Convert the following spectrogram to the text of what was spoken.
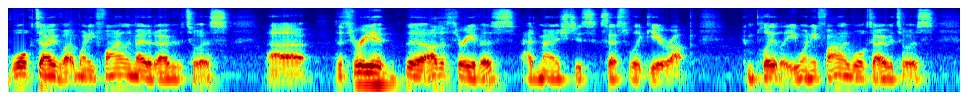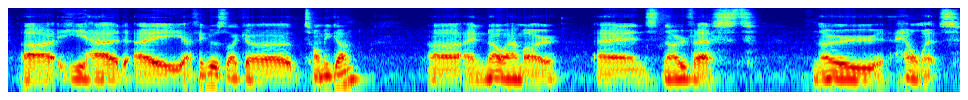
walked over when he finally made it over to us. Uh, the three, the other three of us had managed to successfully gear up completely. When he finally walked over to us, uh, he had a, I think it was like a Tommy gun, uh, and no ammo, and no vest, no helmet.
